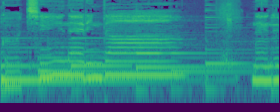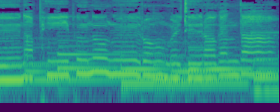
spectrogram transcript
벚꽃이 내린다. 내 눈앞이 분홍으로 물들어간다.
